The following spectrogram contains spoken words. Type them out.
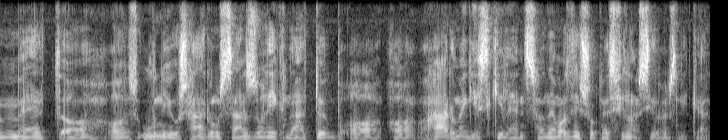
mert a, az uniós 3% nál több a, a 3,9, hanem azért sok, mert ezt finanszírozni kell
